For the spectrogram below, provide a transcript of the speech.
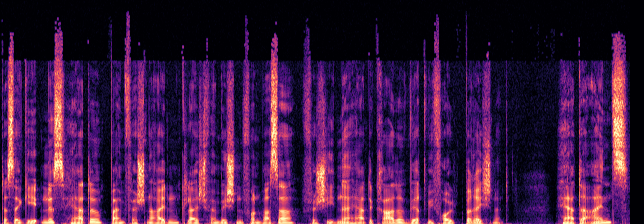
Das Ergebnis Härte beim Verschneiden gleich Vermischen von Wasser verschiedener Härtegrade wird wie folgt berechnet: Härte 1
